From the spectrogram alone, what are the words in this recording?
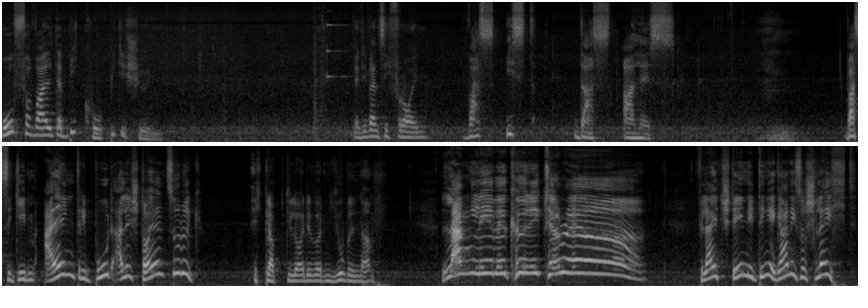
Hofverwalter Biko, bitteschön. Ja, die werden sich freuen. Was ist das alles? Was, sie geben allen Tribut, alle Steuern zurück? Ich glaube, die Leute würden jubeln. Na. Lang lebe König Terra! Vielleicht stehen die Dinge gar nicht so schlecht.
